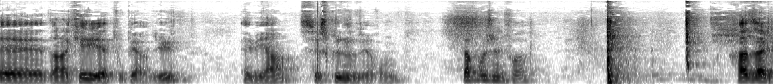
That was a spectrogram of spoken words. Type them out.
euh, dans laquelle il a tout perdu? Eh bien, c'est ce que nous verrons la prochaine fois. Razak.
